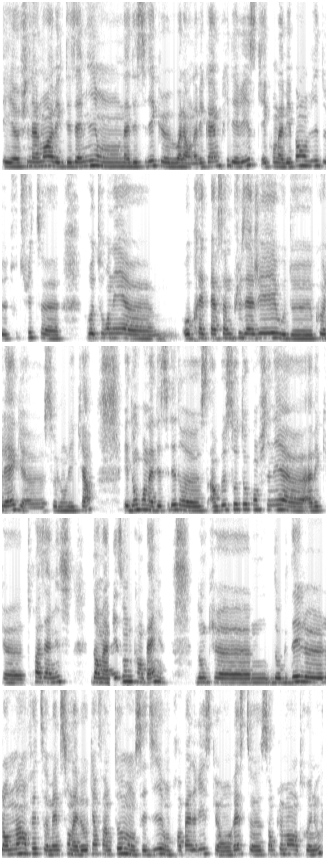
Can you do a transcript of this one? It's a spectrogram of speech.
et finalement, avec des amis, on a décidé que voilà, on avait quand même pris des risques et qu'on n'avait pas envie de tout de suite retourner auprès de personnes plus âgées ou de collègues euh, selon les cas. Et donc on a décidé de euh, un peu s'auto-confiner euh, avec trois amis dans ma maison de campagne. Donc donc dès le lendemain en fait, même si on n'avait aucun symptôme, on s'est dit on prend pas de risque, on reste simplement entre nous.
